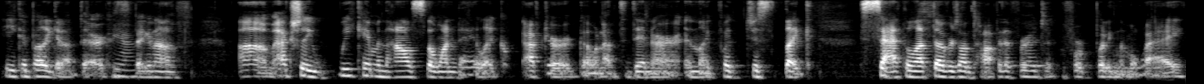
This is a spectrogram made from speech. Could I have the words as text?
he could probably get up there because Yeah. it's big enough. Um, actually, we came in the house the one day like after going out to dinner and like put just like sat the leftovers on top of the fridge like, before putting them away.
